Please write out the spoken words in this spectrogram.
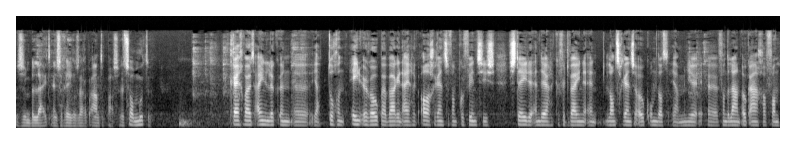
zijn beleid en zijn regels daarop aan te passen. Dat zal moeten. Krijgen we uiteindelijk een, uh, ja, toch een één Europa waarin eigenlijk alle grenzen van provincies, steden en dergelijke verdwijnen en landsgrenzen ook, omdat ja, meneer uh, Van der Laan ook aangaf van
